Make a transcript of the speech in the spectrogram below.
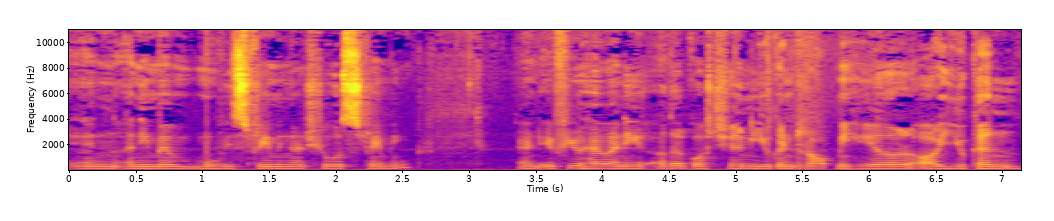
in anime movie streaming and show streaming. And if you have any other question you can drop me here or you can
